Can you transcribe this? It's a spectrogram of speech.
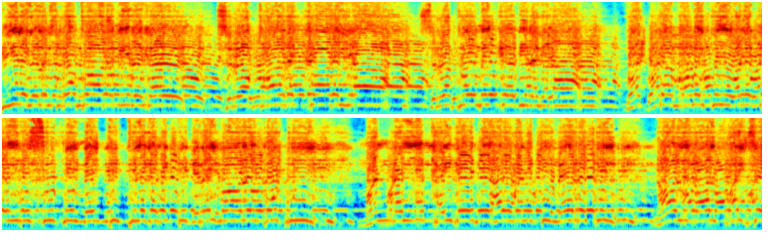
வீரர்களும் சிறப்பான வீரர்கள் சிறப்பான காலையா சிறப்பு வீரர்களா வட்டம் அமைத்து வடக்கயிறு சூட்டி நெற்றி திலக வெட்டி நிறைமாலை போட்டி மண்ணல்லி கைதேவி அரவணைக்கு நேரத்தில் நாலு நாள் பாய்ச்சல்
